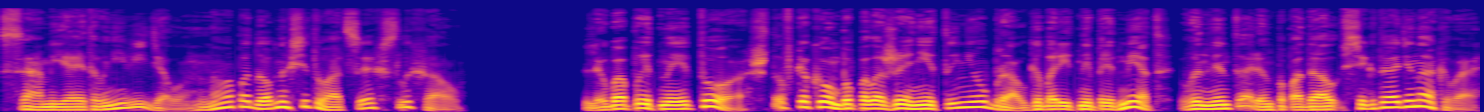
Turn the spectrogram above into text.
Сам я этого не видел, но о подобных ситуациях слыхал. Любопытно и то, что в каком бы положении ты не убрал габаритный предмет, в инвентарь он попадал всегда одинаково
